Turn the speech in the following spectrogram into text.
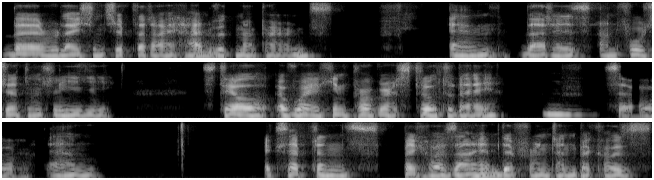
the relationship that I had with my parents. And that is unfortunately still a work in progress still today. Mm. So, um, acceptance because I am different and because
